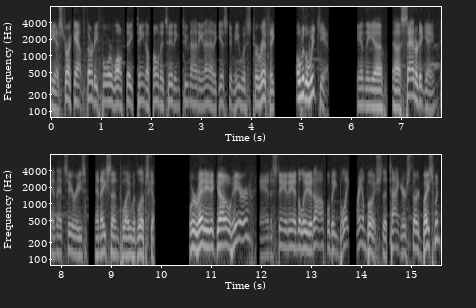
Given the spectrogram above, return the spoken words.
He has struck out 34, walked 18 opponents, hitting 299 against him. He was terrific over the weekend in the uh, uh, Saturday game in that series in ASUN play with Lipscomb. We're ready to go here, and to stand in to lead it off will be Blake Rambusch, the Tigers' third baseman.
